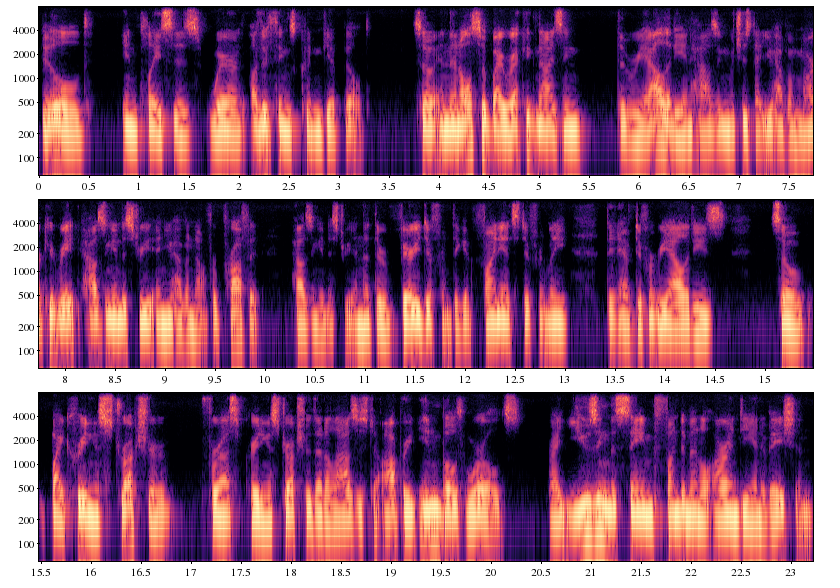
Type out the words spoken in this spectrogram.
build in places where other things couldn't get built. So and then also by recognizing the reality in housing, which is that you have a market rate housing industry and you have a not-for-profit housing industry, and that they're very different. They get financed differently. They have different realities so by creating a structure for us, creating a structure that allows us to operate in both worlds, right, using the same fundamental R&D innovation,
